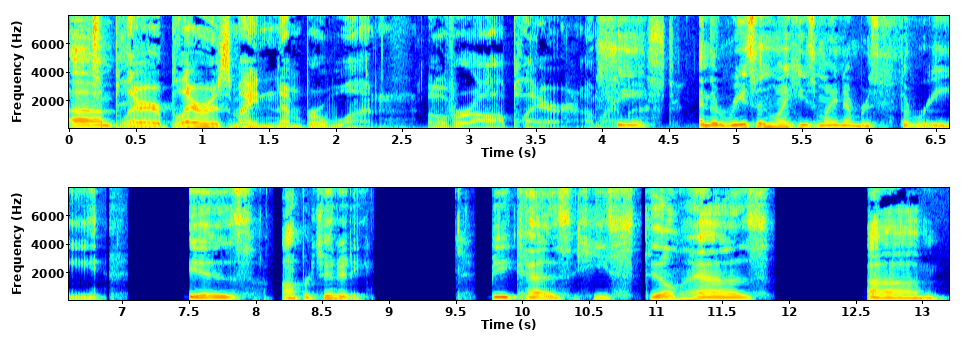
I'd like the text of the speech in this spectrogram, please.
So Blair Blair is my number one overall player on my See, list. And the reason why he's my number three is opportunity because he still has um,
